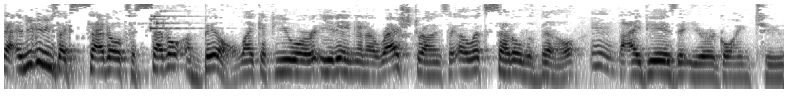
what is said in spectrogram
Yeah, and you can use like settle to settle a bill. Like if you were eating in a restaurant, say, oh, let's settle the bill. Mm. The idea is that you are going to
